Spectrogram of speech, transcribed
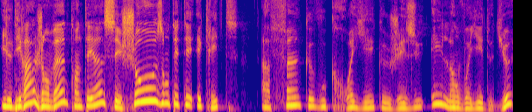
Il dira, Jean 20, 31, Ces choses ont été écrites afin que vous croyiez que Jésus est l'envoyé de Dieu,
